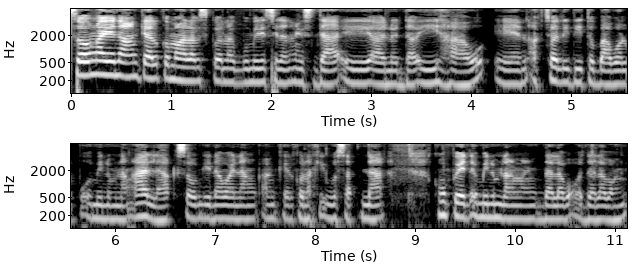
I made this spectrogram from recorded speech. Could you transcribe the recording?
So, ngayon na uncle ko, mga loves ko, nagbumili sila ng isda, eh, ano daw, ihaw. And actually, dito bawal po uminom ng alak. So, ginawa ng uncle ko, nakiusap na kung pwede uminom lang ng dalawa o dalawang,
